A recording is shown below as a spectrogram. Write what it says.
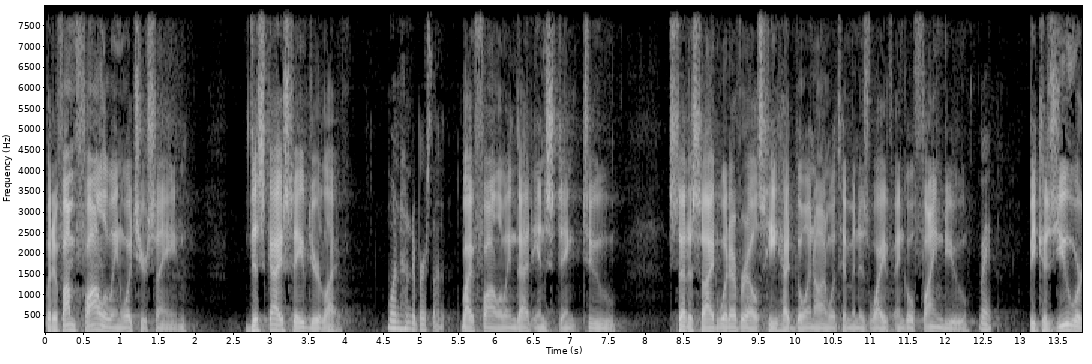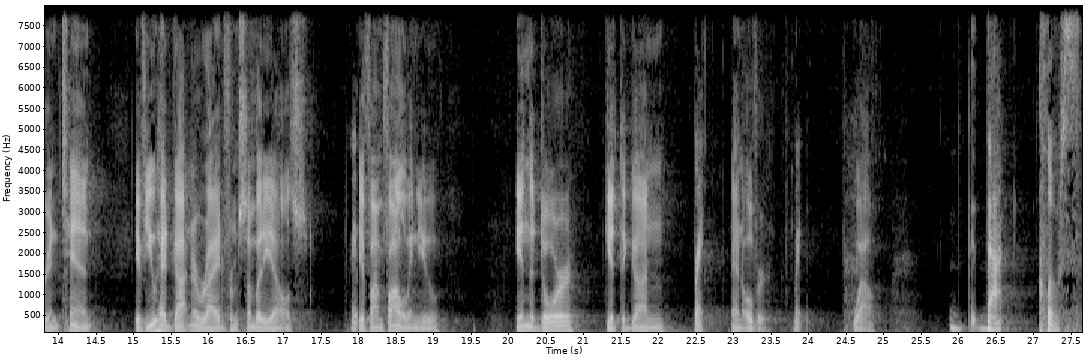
But if I'm following what you're saying, this guy saved your life. 100%. By following that instinct to set aside whatever else he had going on with him and his wife and go find you. Right. Because you were intent. If you had gotten a ride from somebody else, right. if I'm following you, in the door, get the gun. Right. And over. Right. Wow. That close.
